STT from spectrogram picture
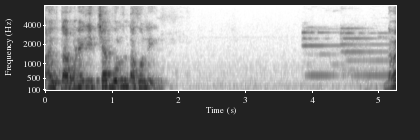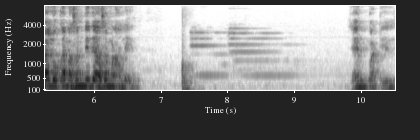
पाय उतार होण्याची इच्छा बोलून दाखवली. नव्या लोकांना संधी द्या असं म्हणाले. जयंत पाटील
